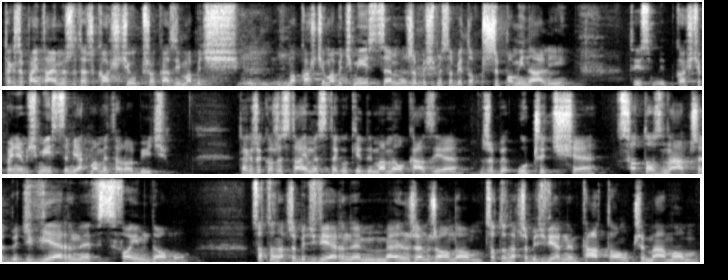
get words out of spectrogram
Także pamiętajmy, że też Kościół przy okazji ma być, no Kościół ma być miejscem, żebyśmy sobie to przypominali, to jest, Kościół powinien być miejscem, jak mamy to robić. Także korzystajmy z tego, kiedy mamy okazję, żeby uczyć się, co to znaczy być wierny w swoim domu. Co to znaczy być wiernym mężem, żoną, co to znaczy być wiernym tatą czy mamą.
